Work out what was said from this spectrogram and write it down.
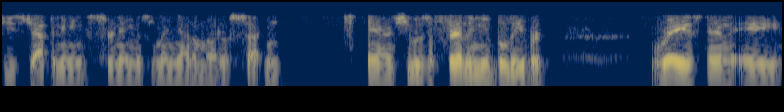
she's Japanese. Her name is Lynn Yanomoto Sutton and she was a fairly new believer, raised in a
